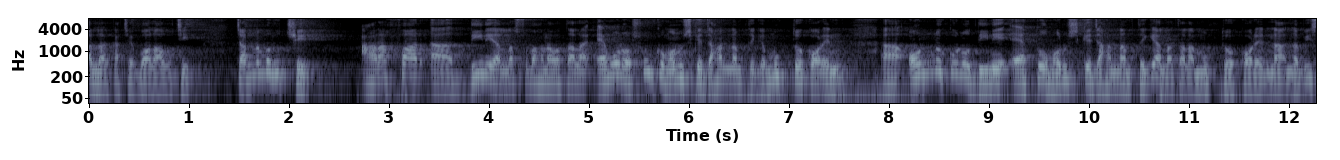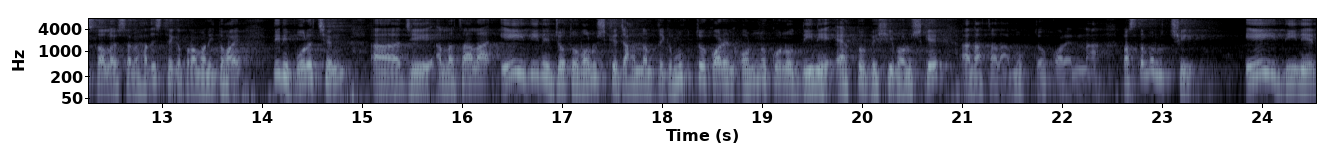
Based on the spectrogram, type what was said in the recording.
আল্লাহর কাছে বলা উচিত। চার নম্বর হচ্ছে, আরাফার দিনে আল্লাহ সুবাহনতালা এমন অসংখ্য মানুষকে জাহান্নাম থেকে মুক্ত করেন অন্য কোনো দিনে এত মানুষকে জাহান্নাম থেকে আল্লাহ তালা মুক্ত করেন না। নবী সাল্লাহ ইসলামের হাদিস থেকে প্রমাণিত হয়, তিনি বলেছেন যে আল্লাহ তালা এই দিনে যত মানুষকে জাহান্নাম থেকে মুক্ত করেন, অন্য কোনো দিনে এত বেশি মানুষকে আল্লাহ তালা মুক্ত করেন না। পাঁচ নম্বর হচ্ছে, এই দিনের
